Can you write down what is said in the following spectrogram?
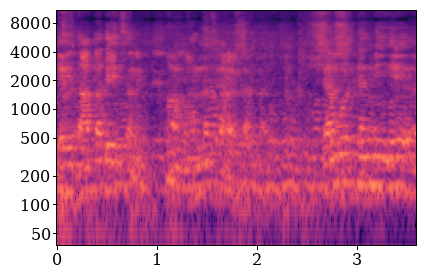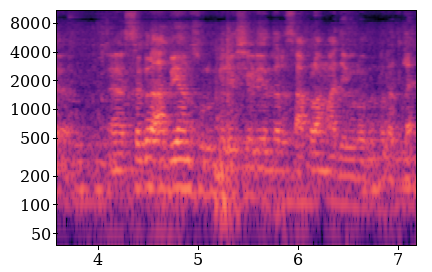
ते आता द्यायचं नाही भांडणच करावी लागणार. त्यामुळे त्यांनी हे सगळं अभियान सुरू केलं षडयंत्र सापळा माझ्या विरोधात रचलाय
